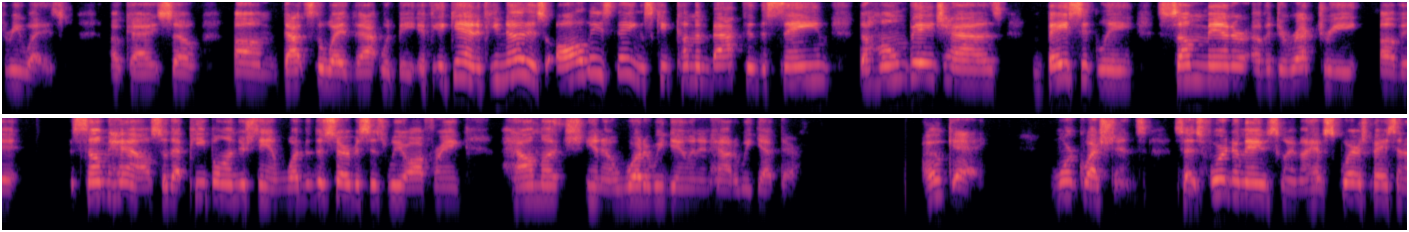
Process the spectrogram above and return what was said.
three ways okay? So um, that's the way that would be. If again, if you notice, all these things keep coming back to the same. The homepage has basically some manner of a directory of it somehow, so that people understand what are the services we're offering, how much, you know, what are we doing, and how do we get there. Okay, more questions. Says for domains claim, I have Squarespace and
